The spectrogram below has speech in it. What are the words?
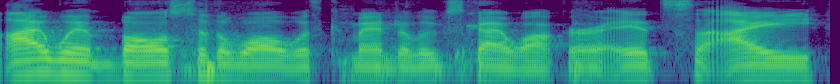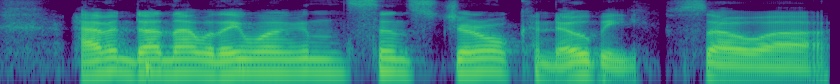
I went balls to the wall with Commander Luke Skywalker. It's, I Haven't done that with anyone since General Kenobi. So uh,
